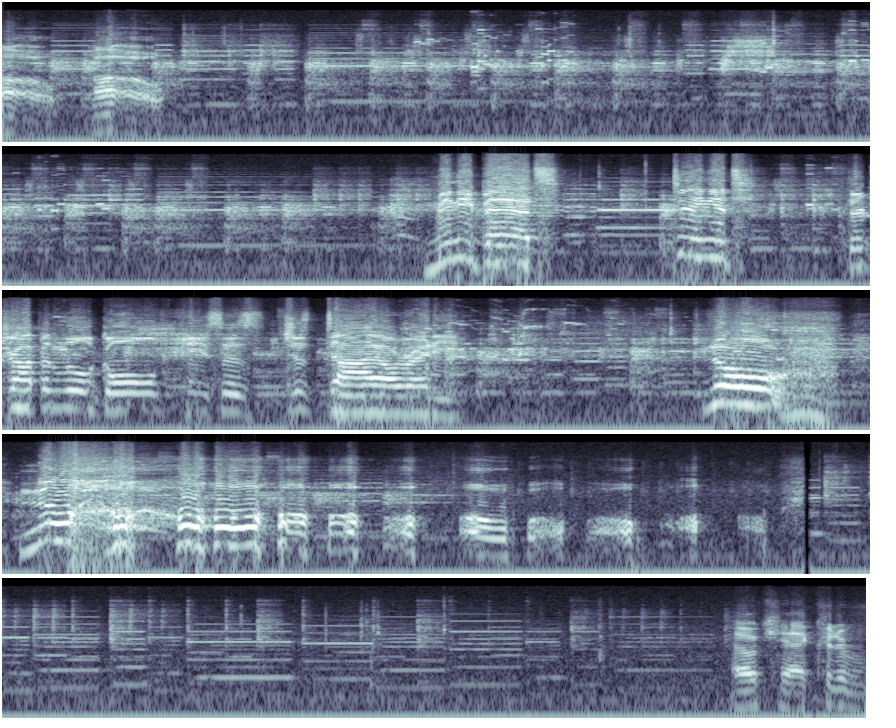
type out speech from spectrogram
Uh-oh, uh-oh. Mini bats! Dang it! They're dropping little gold pieces. Just die already. No! No! Okay, I could have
